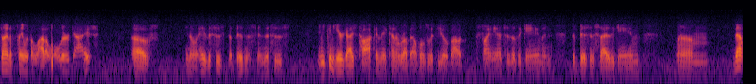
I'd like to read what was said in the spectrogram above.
sign of playing with a lot of older guys. Of you know, hey, this is the business, and this is, and you can hear guys talk, and they kind of rub elbows with you about finances of the game and the business side of the game. Um, that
